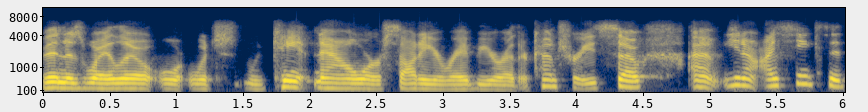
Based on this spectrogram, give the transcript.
Venezuela or which we can't now or Saudi Arabia or other countries. So um, you know I think that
